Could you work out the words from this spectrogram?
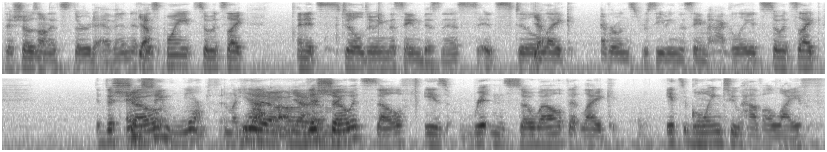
the show's on its third Evan at Yeah. this point, so it's like, and it's still doing the same business. It's still Yeah. like everyone's receiving the same accolades. So it's like the And show the same warmth and like yeah, welcome. yeah. the show itself is written so well that like it's going to have a life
